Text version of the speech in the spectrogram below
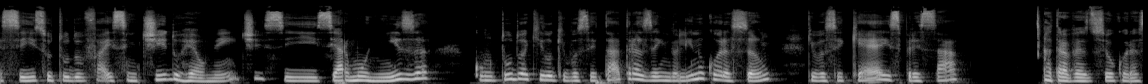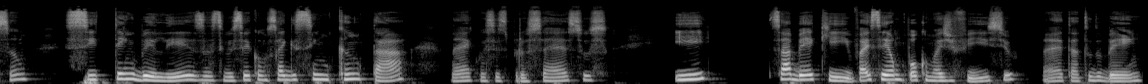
se isso tudo faz sentido realmente, se se harmoniza com tudo aquilo que você está trazendo ali no coração, que você quer expressar através do seu coração, se tem beleza, se você consegue se encantar, né, com esses processos e saber que vai ser um pouco mais difícil, né, tá tudo bem,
